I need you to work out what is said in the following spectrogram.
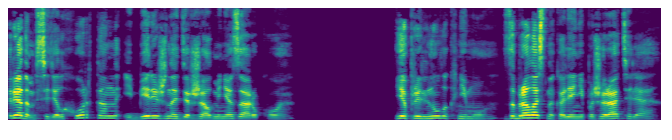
Рядом сидел Хортон и бережно держал меня за руку. Я прильнула к нему, забралась на колени пожирателя,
